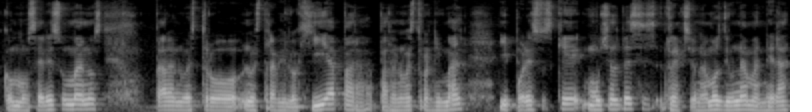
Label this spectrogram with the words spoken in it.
como seres humanos para nuestro, nuestra biología, para, para, nuestro animal y por eso es que muchas veces reaccionamos de una manera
